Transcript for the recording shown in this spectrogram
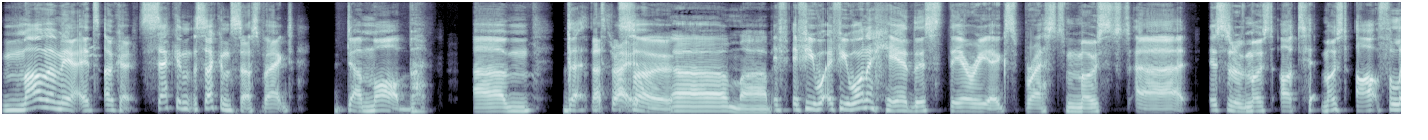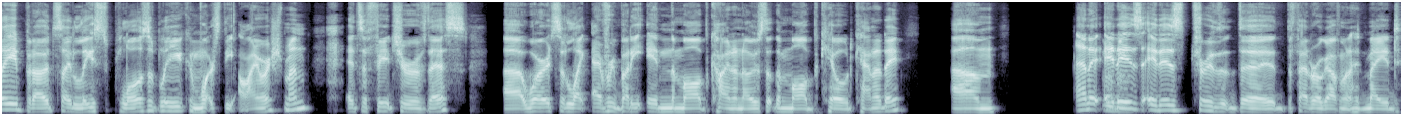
Mamma mia! It's okay. Second second suspect, the mob. Um, that, That's right. So Oh, mob. if if you if you want to hear this theory expressed most uh it's sort of most art- most artfully but i would say least plausibly you can watch the irishman it's a feature of this uh where it's sort of like everybody in the mob kind of knows that the mob killed kennedy um and it, it Mhm. is it is true that the the federal government had made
